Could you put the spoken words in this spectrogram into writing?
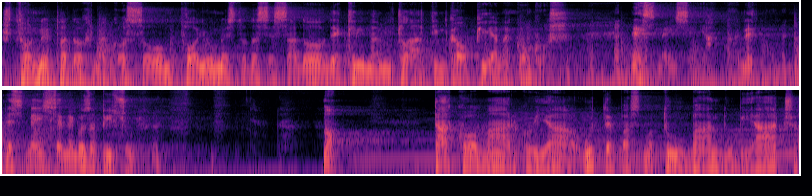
Što ne padoh na Kosovom polju umjesto da se sad ovde klimam i klatim kao pijana kokoš. Ne smej se, jako, ne, ne smej se, nego zapisuj. No, tako Marko i ja utepa smo tu bandu bijača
